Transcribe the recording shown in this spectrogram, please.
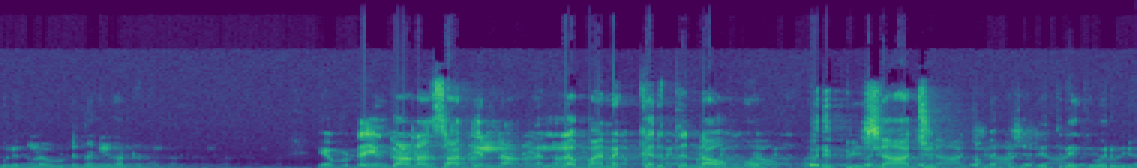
കുലങ്ങൾ എവിടെ നിങ്ങൾ കണ്ടു എവിടെയും കാണാൻ സാധ്യമല്ല നല്ല മനക്കരുത്തുണ്ടാവുമ്പോൾ ഒരു പിശാചും അവന്റെ ശരീരത്തിലേക്ക് വരില്ല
